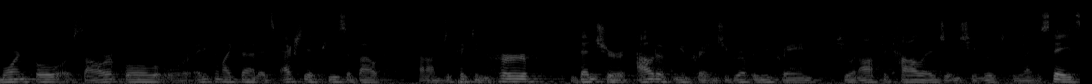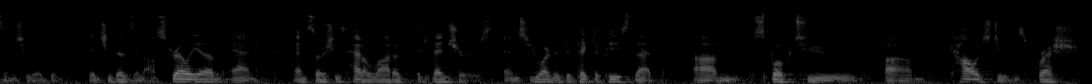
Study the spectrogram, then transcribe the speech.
mournful or sorrowful or anything like that. It's actually a piece about um, depicting her venture out of Ukraine. She grew up in Ukraine. She went off to college and she moved to the United States and she lived in and she lives in Australia and and so she's had a lot of adventures and she wanted to depict a piece that um, spoke to um, college students fresh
